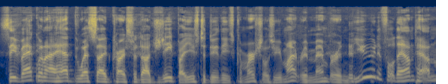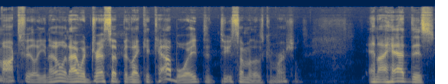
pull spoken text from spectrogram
See, back when I had the Westside Chrysler Dodge Jeep, I used to do these commercials. You might remember in beautiful downtown Mocksville, you know, and I would dress up like a cowboy to do some of those commercials. And I had this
